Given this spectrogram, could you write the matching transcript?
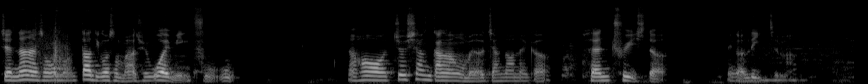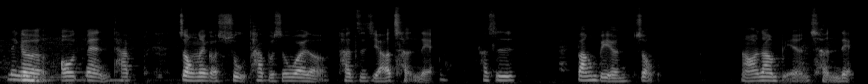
简单来说，我们到底为什么要去为民服务？然后就像刚刚我们有讲到那个 plant trees 的那个例子嘛，那个 old man 他种那个树，他不是为了他自己要乘凉，他是帮别人种，然后让别人乘凉。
